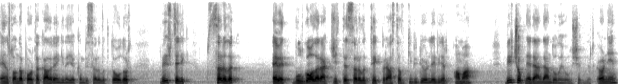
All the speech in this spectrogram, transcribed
en sonunda portakal rengine yakın bir sarılıkta olur. Ve üstelik sarılık, evet bulgu olarak ciltte sarılık tek bir hastalık gibi görülebilir ama birçok nedenden dolayı oluşabilir. Örneğin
